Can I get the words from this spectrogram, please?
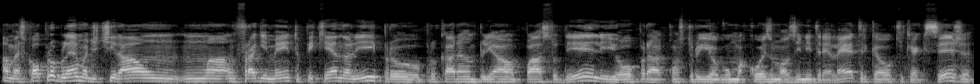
ah, mas qual o problema de tirar um, uma- um fragmento pequeno ali pro, pro cara ampliar o pasto dele ou para construir alguma coisa, uma usina hidrelétrica ou o que quer que seja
